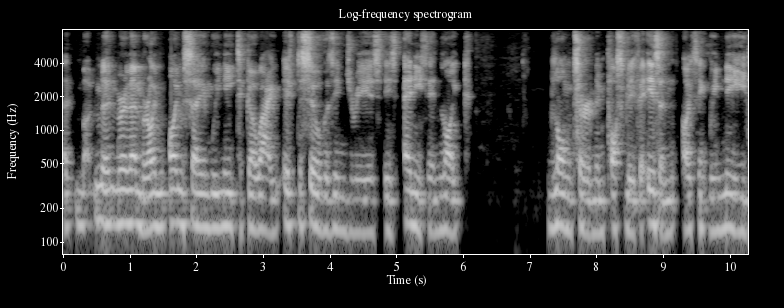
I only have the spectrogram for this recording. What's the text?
remember I'm I'm saying we need to go out if Dasilva's injury is is anything like long term and possibly if it isn't, I think we need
